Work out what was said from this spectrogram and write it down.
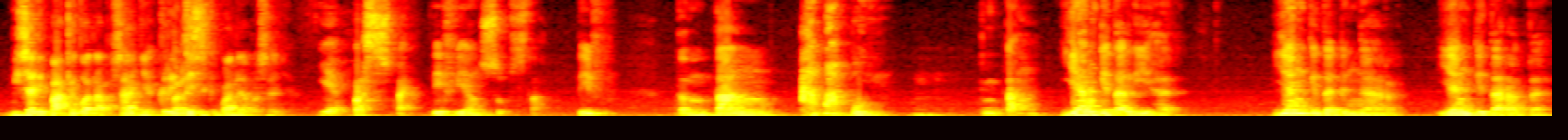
bisa dipakai buat apa saja, kritis kepada apa saja. ya perspektif yang substantif tentang apa pun Hmm. tentang yang kita lihat yang kita dengar yang kita raba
